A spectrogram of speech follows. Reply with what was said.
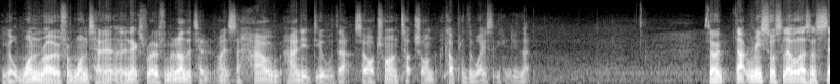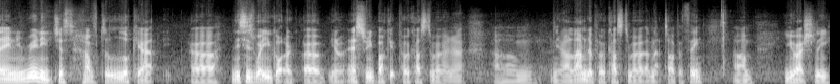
you've got one row from one tenant and the next row from another tenant, right? So how how do you deal with that? So I'll try and touch on a couple of the ways that you can do that. So that resource level, as I was saying, you really just have to look at uh, this is where you've got a, a, you know, an S3 bucket per customer and a, um, you know, a Lambda per customer and that type of thing. Um, you actually,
